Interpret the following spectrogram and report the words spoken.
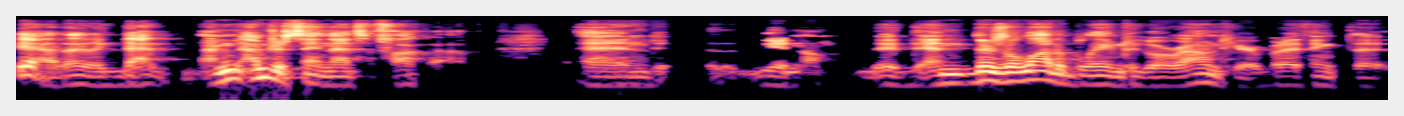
yeah like that i'm, I'm just saying that's a fuck up. And uh, you know it, and there's a lot of blame to go around here but i think that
